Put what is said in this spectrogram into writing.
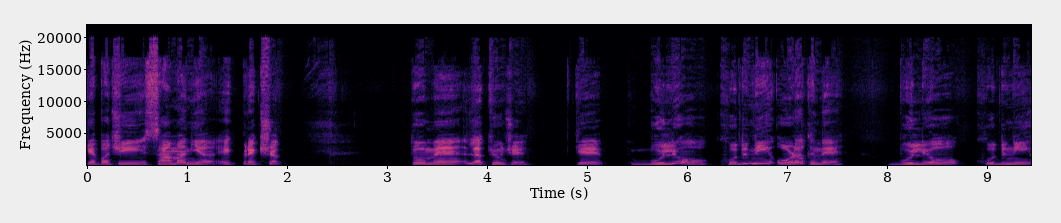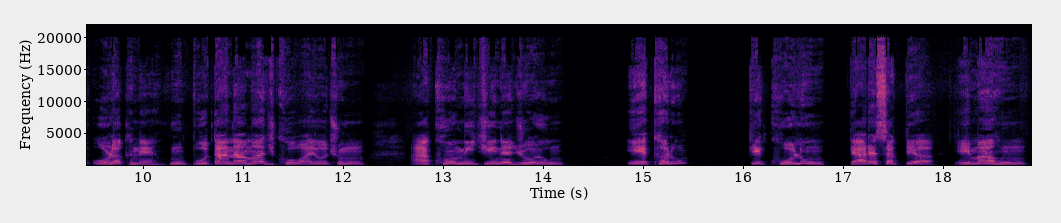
કે પછી સામાન્ય એક પ્રેક્ષક? તો મેં લખ્યું છે કે ભૂલ્યો ખુદની ઓળખને, ભૂલ્યો ખુદની ઓળખને હું પોતાનામાં જ ખોવાયો છું, આંખો મીચીને જોયું એ ખરું કે ખોલું ત્યારે સત્ય એમાં હું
